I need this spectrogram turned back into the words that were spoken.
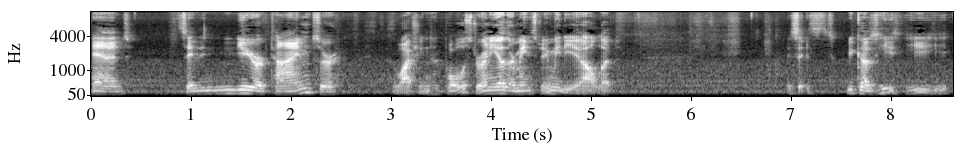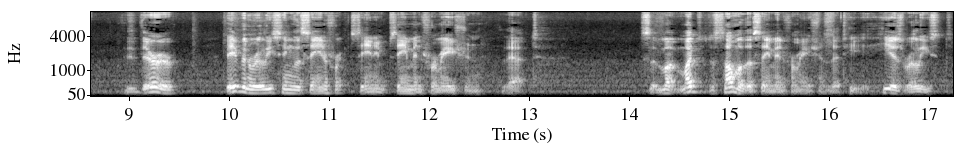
and say the New York Times or the Washington Post or any other mainstream media outlet. It's, it's because he he they're they've been releasing the same same same information that much some of the same information that he he has released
